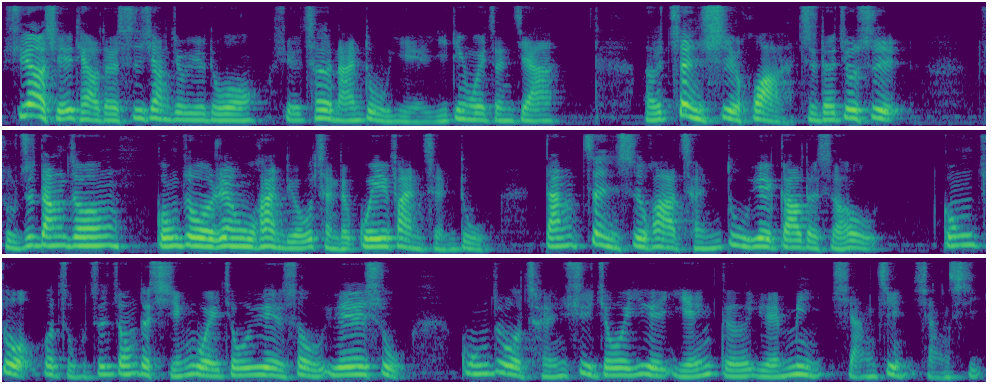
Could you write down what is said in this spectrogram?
需要协调的事项就越多，决策难度也一定会增加。而正式化指的就是组织当中工作任务和流程的规范程度，当正式化程度越高的时候，工作或组织中的行为就会越受约束，工作程序就会越严格、严密、详尽、详细。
